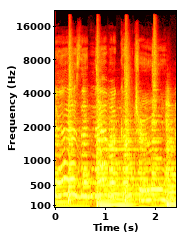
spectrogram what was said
wishes that never come true.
